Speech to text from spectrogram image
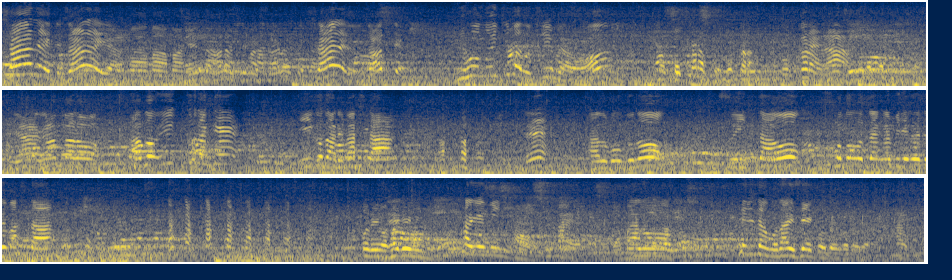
しゃあないってしゃあないやん。しまあまあまあ変な話まあしゃあないけどゃあないよだって。日本の一番のチームやろ？まあこっからっすよこっから。こっからやな。いや頑張ろう。あと1個だけいいことありました。ね。あの僕のツイッターを琴乃ちゃんが見てくれてました。それを励みに。励みに。はい、あのテリナも大成功ということで。はい。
